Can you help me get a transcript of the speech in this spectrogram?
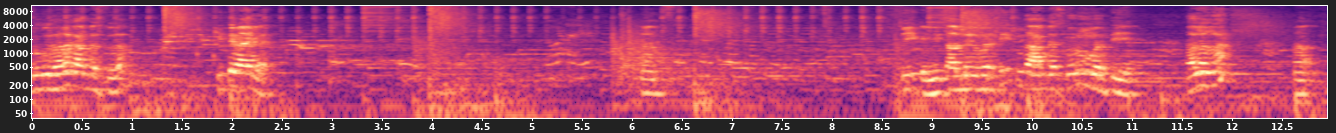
बघू झालं का अभ्यास तुझा? किती राहिलाय? हां. ठीक आहे मी चाललोय वरती. तुझा अभ्यास करून वरती ये. चालेल ना? हा.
